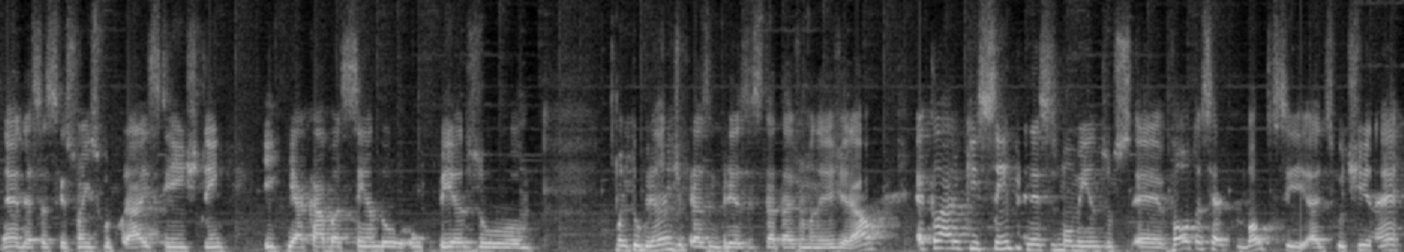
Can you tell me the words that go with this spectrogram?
né, dessas questões culturais que a gente tem e que acaba sendo um peso muito grande para as empresas estatais de uma maneira geral. É claro que sempre nesses momentos é, volta-se a, volta a discutir, né?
